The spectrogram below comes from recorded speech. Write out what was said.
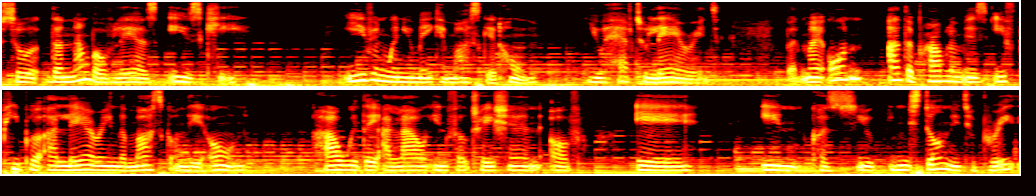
So, the number of layers is key. Even when you make a mask at home, you have to layer it. But my own other problem is if people are layering the mask on their own, how would they allow infiltration of air in? Because you still need to breathe.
